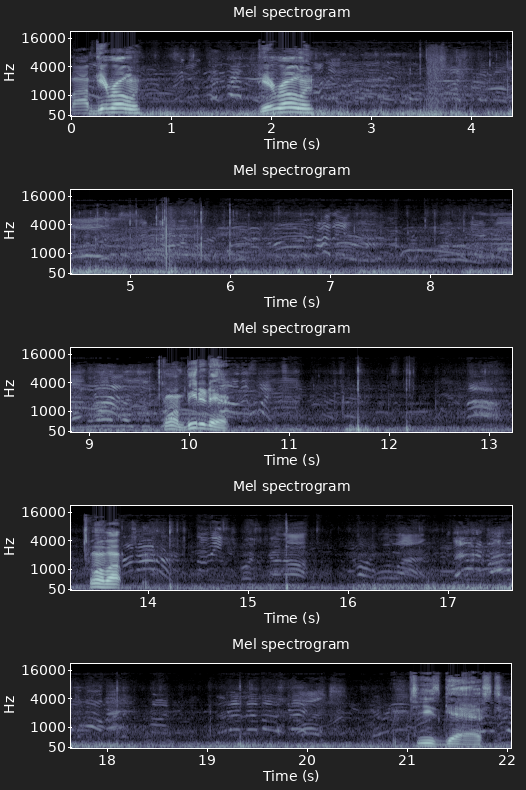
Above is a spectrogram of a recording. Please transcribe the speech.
Bob, get rolling. Get rolling. Come on, beat it there. Come on, Bob. She's gassed.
